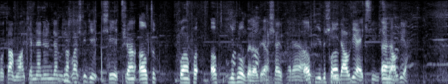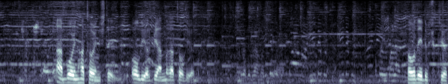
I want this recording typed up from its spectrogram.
O tamam o hakemlerin önünden uzaklaştı ki şey etsin. Şu an 6 puan 6 7 oldu herhalde ya. Aşağı yukarı ha. Altı, yedi Şeyi puan. de aldı ya eksi üçü de Aha. aldı ya. Ha bu oyun hata oyun işte. Oluyor bir anlık hata oluyor. Havada 7.5 tutuyor.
